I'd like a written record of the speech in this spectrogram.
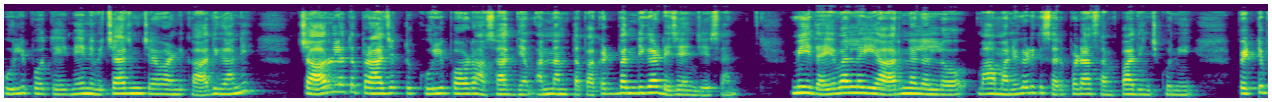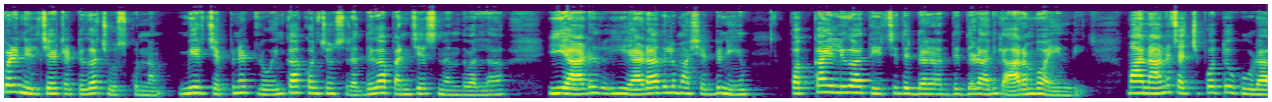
కూలిపోతే నేను విచారించేవాడిని కాదు కానీ చారులత ప్రాజెక్టు కూలిపోవడం అసాధ్యం అన్నంత పకడ్బందీగా డిజైన్ చేశాను. మీ దయ వల్ల ఈ ఆరు నెలల్లో మా మనుగడికి సరిపడా సంపాదించుకుని పెట్టుబడి నిలిచేటట్టుగా చూసుకున్నాం. మీరు చెప్పినట్లు ఇంకా కొంచెం శ్రద్ధగా పనిచేసినందువల్ల ఈ ఏడాది ఈ ఏడాదిలో మా షెడ్డుని పక్కా ఇల్లుగా తీర్చిదిద్ద దిద్దడానికి ఆరంభం అయింది. మా నాన్న చచ్చిపోతూ కూడా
